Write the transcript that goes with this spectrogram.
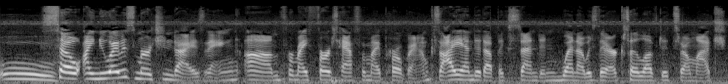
Ooh. So I knew I was merchandising um, for my first half of my program because I ended up extending when I was there because I loved it so much.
